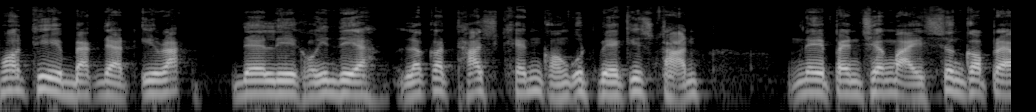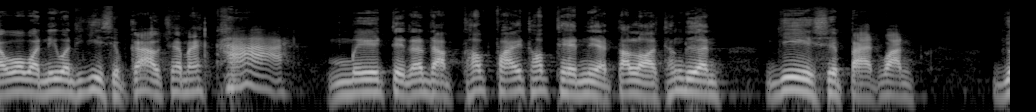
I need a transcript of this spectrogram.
พาะที่แบกแดดอิรัก เดลีของอินเดีย แล้วก็ทาชเคนต์ของอุซเบกิสถาน นี่เป็นเชียงใหม่ ซึ่งก็แปลว่าวันนี้วันที่ 29 ใช่ไหมค่ะ มีติดอันดับ top five top 10 เนี่ย ตลอดทั้งเดือน 28 วัน ย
